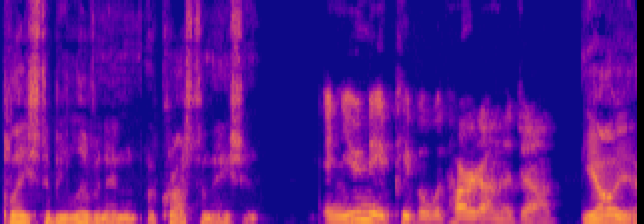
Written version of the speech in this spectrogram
place to be living in across the nation. And you need people with heart on the job. Yeah, oh yeah.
